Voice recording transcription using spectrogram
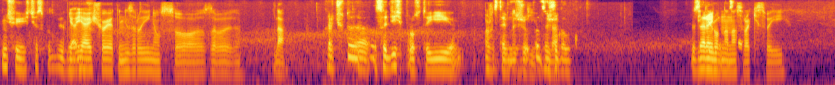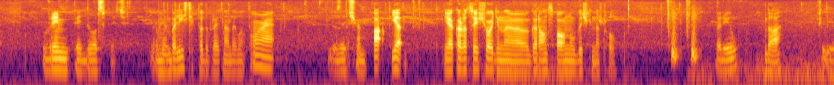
Ничего, я сейчас подбегу. Я, я еще это не заруинился за. Да. Короче, туда садись просто и Ж- ставь жди, зажи- да. зажигалку. Иди Заранее ровно на сроки своей. Время 5.25. Блин, баллистик подобрать надо было. Да зачем? А, я. Я, кажется, еще один э, гаран спал на удочке нашел. Рил? Да. Себе.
